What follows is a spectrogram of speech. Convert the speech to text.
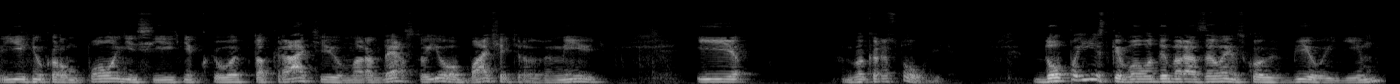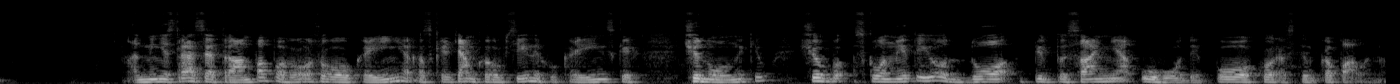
їхню корумпованість, їхню клептократію, мародерство, його бачать, розуміють і використовують. До поїздки Володимира Зеленського в Білий Дім адміністрація Трампа погрожувала Україні розкриттям корупційних українських чиновників, щоб склонити його до підписання угоди по корисним копалинам.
